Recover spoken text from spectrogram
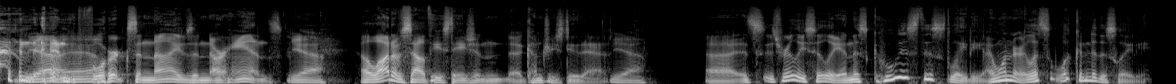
and, Yeah, and yeah, forks and knives in our hands. yeah. A lot of Southeast Asian uh, countries do that. Yeah. Uh, it's it's really silly. And this who is this lady? I wonder. Let's look into this lady.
